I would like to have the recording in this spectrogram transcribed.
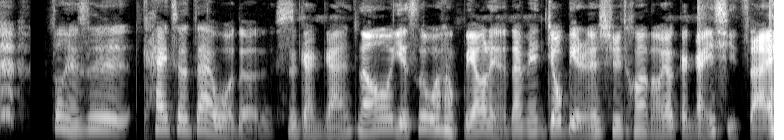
重点是开车载我的是刚刚，然后也是我很不要脸的在那边揪别人续摊，然后要刚刚一起载。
